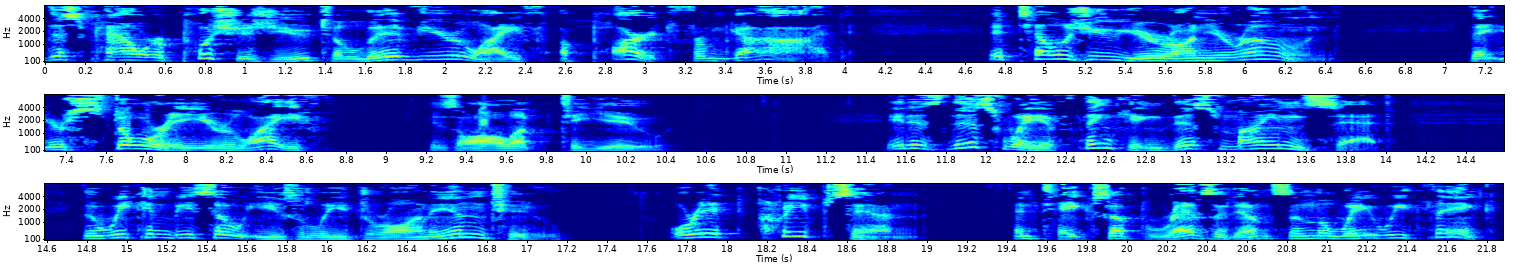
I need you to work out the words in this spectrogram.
This power pushes you to live your life apart from God. It tells you you're on your own, that your story, your life, is all up to you. It is this way of thinking, this mindset, that we can be so easily drawn into, or it creeps in and takes up residence in the way we think,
